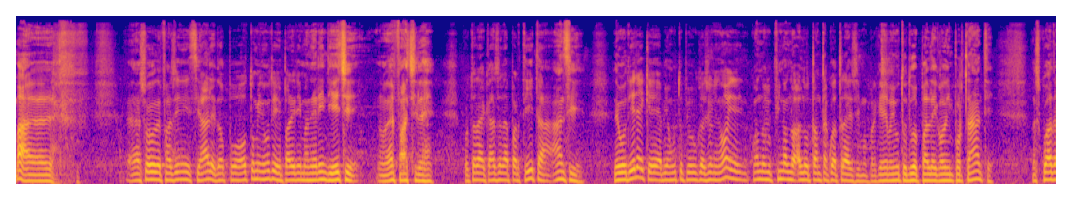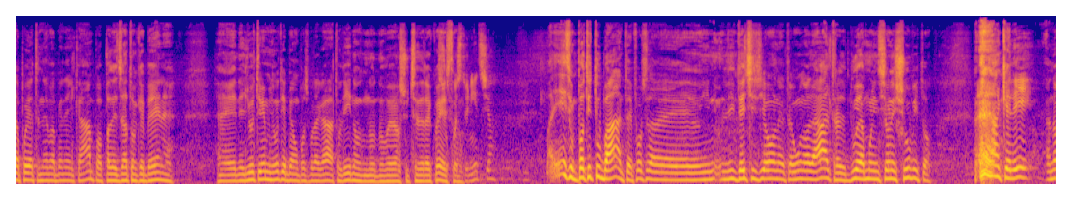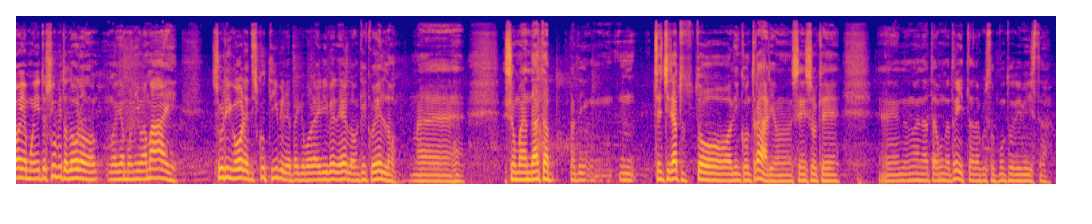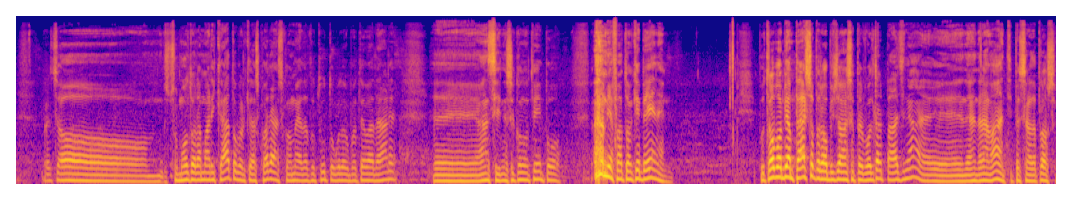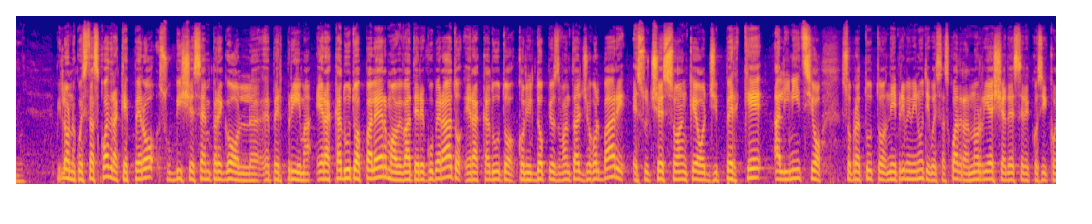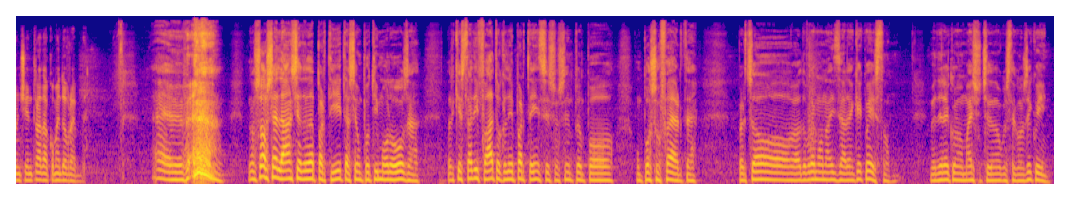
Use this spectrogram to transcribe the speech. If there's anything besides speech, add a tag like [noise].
Ma eh, era solo le fasi iniziali, dopo 8 minuti mi pare di rimanere in 10, non è facile portare a casa la partita, anzi devo dire che abbiamo avuto più occasioni noi quando, fino all'84esimo perché abbiamo avuto due palle gol importanti, la squadra poi teneva bene il campo, ha palleggiato anche bene e negli ultimi minuti abbiamo un po' sbragato, lì non, non doveva succedere questo. Su questo inizio? Ma l'inizio un po' titubante, forse eh, l'indecisione tra uno e l'altra, due ammonizioni subito, [clears throat] anche lì a noi ammonito subito, loro non li ammoniva mai. Sul rigore è discutibile perché vorrei rivederlo anche quello. Ma, insomma è andata, ci è girato tutto all'incontrario, nel senso che eh, non è andata una dritta da questo punto di vista. Perciò sono molto rammaricato perché la squadra secondo me ha dato tutto quello che poteva dare, eh, anzi nel secondo tempo [clears throat] mi ha fatto anche bene. Purtroppo abbiamo perso, però bisogna saper voltare pagina e andare avanti, pensare alla prossima. Pillon, questa squadra che però subisce sempre gol eh, per prima, era accaduto a Palermo, avevate recuperato, era accaduto con il doppio svantaggio col Bari, è successo anche oggi. Perché all'inizio, soprattutto nei primi minuti, questa squadra non riesce ad essere così concentrata come dovrebbe? Eh, [clears throat] non so se è l'ansia della partita, se è un po' timorosa, perché sta di fatto che le partenze sono sempre un po', un po sofferte, perciò dovremmo analizzare anche questo vedere come mai succedono queste cose qui.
